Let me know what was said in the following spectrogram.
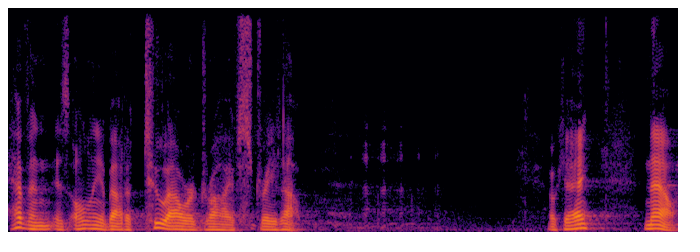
heaven is only about a two hour drive straight up. Okay? Now,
